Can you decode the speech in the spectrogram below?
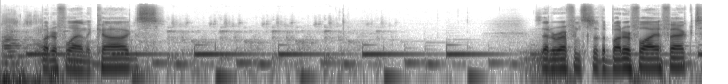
Butterfly on the cogs. Is that a reference to the butterfly effect?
